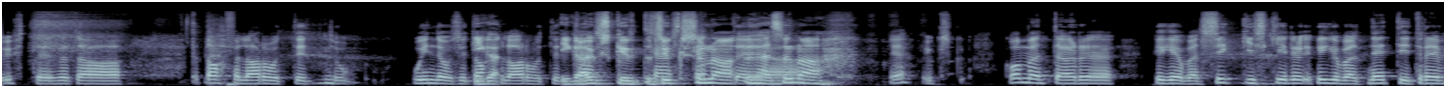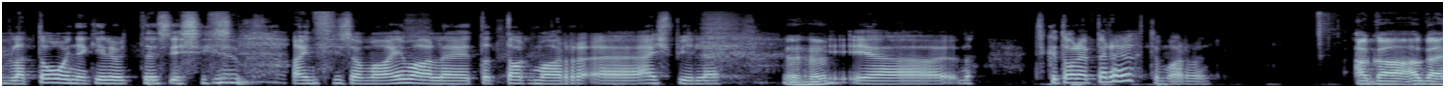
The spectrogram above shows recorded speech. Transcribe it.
ühte seda tahvelarvutit, Windowsi tahvelarvutit. igaüks kirjutas üks sõna, ühe sõna. jah, üks kommentaar, kõigepealt Sikis kirju-, kõigepealt netitrev Latonia kirjutas ja siis andis oma emale Dagmar äh, Ashbyle uh -huh. ja noh sihuke tore pereõhtu, ma arvan aga, aga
